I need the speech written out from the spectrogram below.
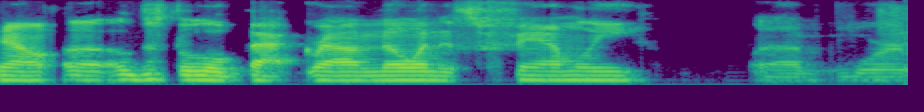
Now, uh, just a little background Noah and his family um, were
